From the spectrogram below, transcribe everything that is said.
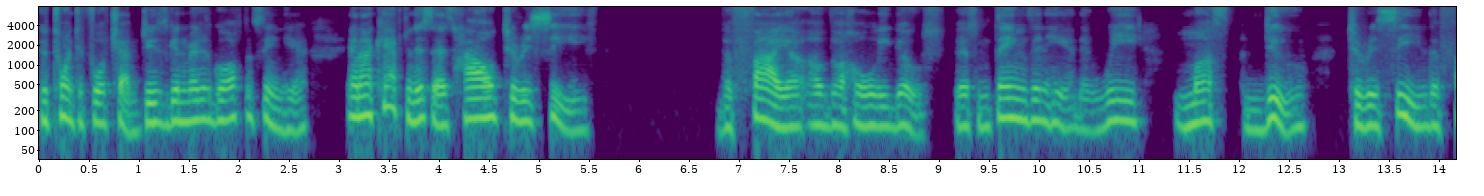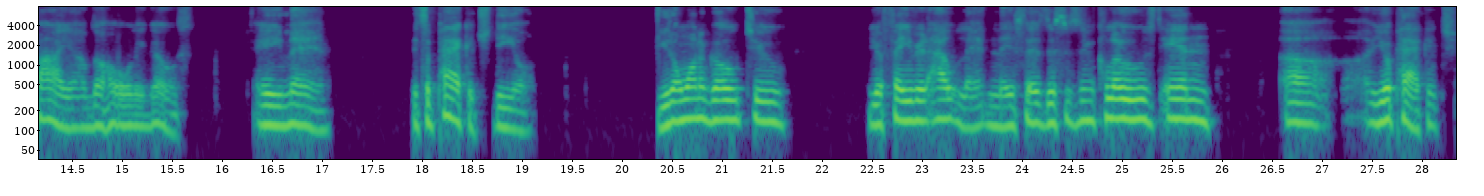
the 24th chapter. Jesus getting ready to go off the scene here. And I caption this as how to receive the fire of the Holy Ghost. There's some things in here that we must do to receive the fire of the Holy Ghost. Amen. It's a package deal. You don't want to go to your favorite outlet and they says this is enclosed in uh, your package.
